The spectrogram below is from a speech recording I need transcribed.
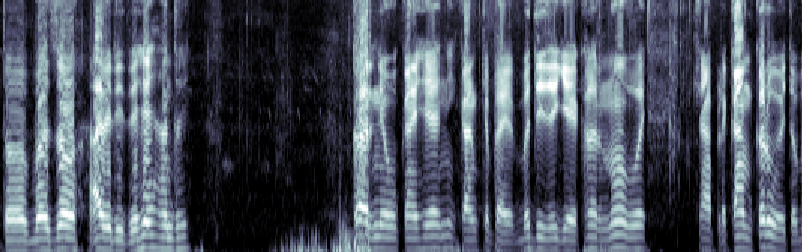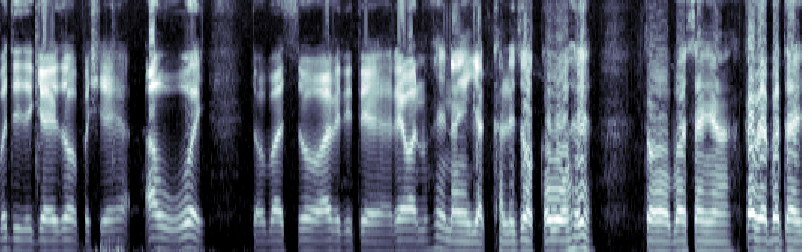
તો બસ આવી રીતે છે આંધળી ઘર ને એવું કાંઈ છે નહીં, કારણ કે ભાઈ બધી જગ્યાએ ઘર ન હોય, કે આપણે કામ કરવું હોય તો બધી જગ્યાએ જો પછી આવવું હોય, તો બસ જો આવી રીતે રહેવાનું છે ને અહીંયા ખાલી જો કવો છે, તો બસ અહીંયા કવે બધા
